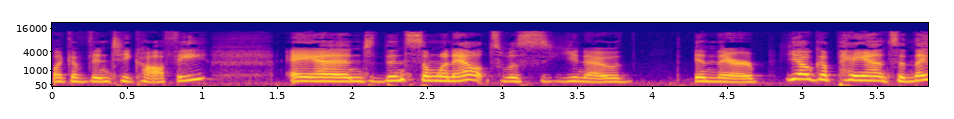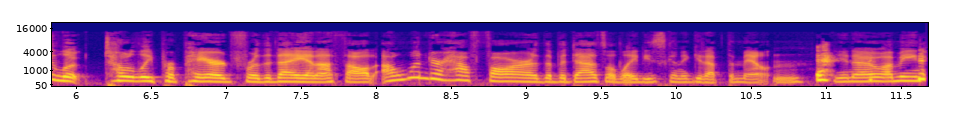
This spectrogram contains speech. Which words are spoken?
like a venti coffee. And then someone else was, you know, in their yoga pants and they looked totally prepared for the day. And I thought, I wonder how far the bedazzled lady's going to get up the mountain. You know, I mean,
